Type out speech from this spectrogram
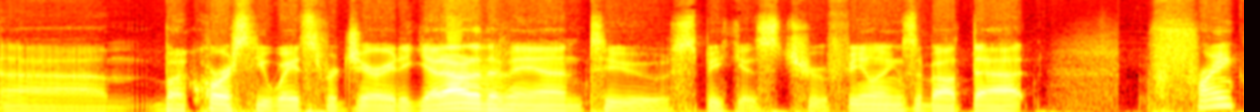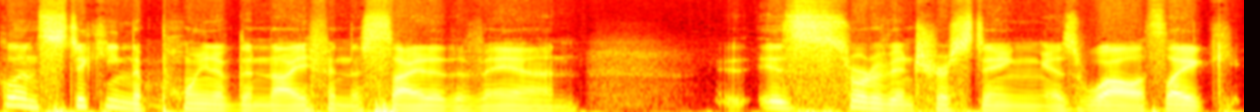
um, but of course he waits for Jerry to get out of the van to speak his true feelings about that. Franklin sticking the point of the knife in the side of the van is sort of interesting as well. It's like,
